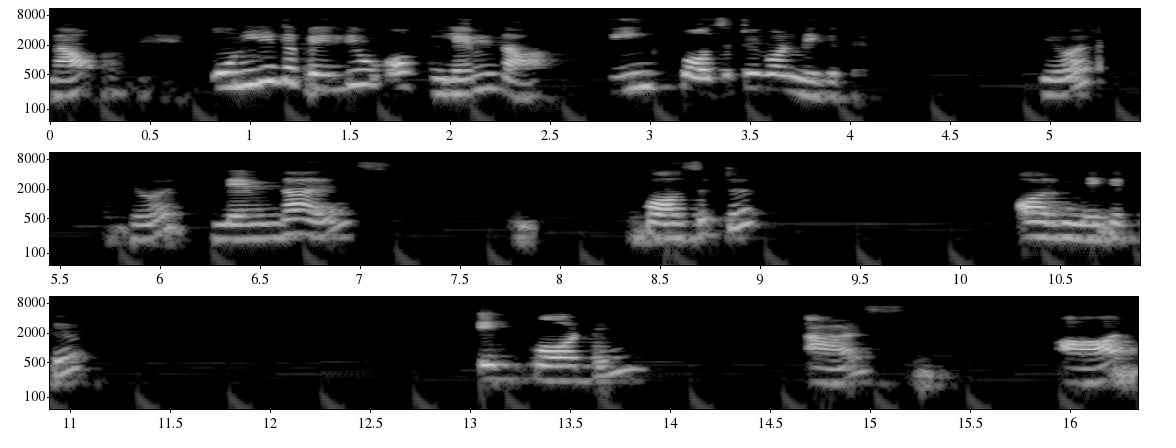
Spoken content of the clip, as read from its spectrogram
Now, only the value of lambda being positive or negative. Here, here lambda is positive or negative according as R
